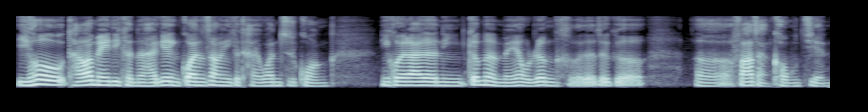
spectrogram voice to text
以后台湾媒体可能还给你冠上一个台湾之光。你回来了，你根本没有任何的这个呃发展空间，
